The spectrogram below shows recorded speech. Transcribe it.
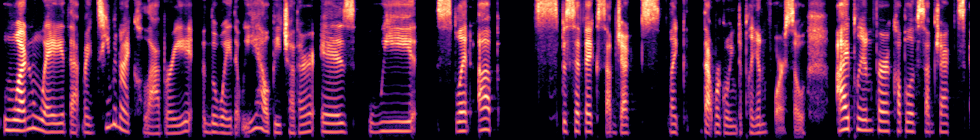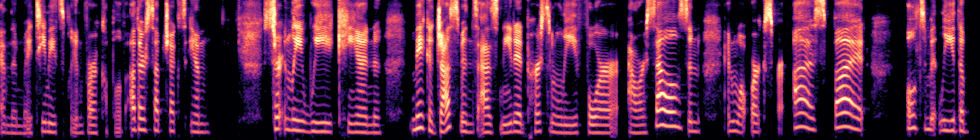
one way that my team and I collaborate, the way that we help each other is we split up specific subjects like that we're going to plan for. So, I plan for a couple of subjects and then my teammates plan for a couple of other subjects and certainly we can make adjustments as needed personally for ourselves and and what works for us but ultimately the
